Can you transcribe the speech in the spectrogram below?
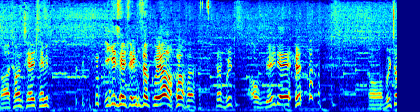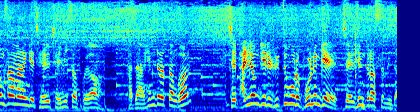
어, 전 제일 재밌, 이게 제일 재밌었고요. 전 물, 어, 왜 이래. 어, 물총 싸움 하는 게 제일 재밌었고요. 가장 힘들었던 건 제 발연기를 유튜브로 보는 게 제일 힘들었습니다.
